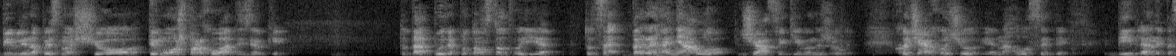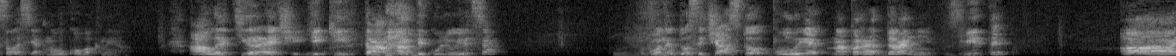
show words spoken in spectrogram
Біблії написано, що ти можеш порахувати зірки, то так буде потомство твоє, то це переганяло час, в який вони жили. Хоча я хочу е, наголосити, Біблія не писалась як наукова книга. Але ті речі, які там артикулюються, вони досить часто були наперед дані звідти, а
